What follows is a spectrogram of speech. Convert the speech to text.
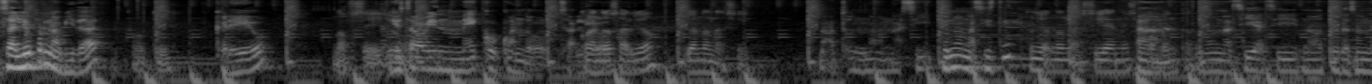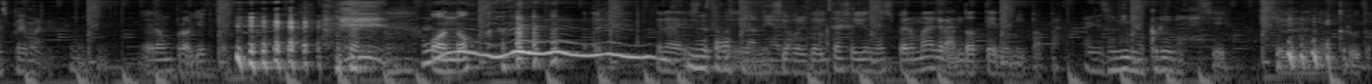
salió por Navidad, Ok, creo. no sé. Yo, Yo estaba bien meco cuando salió. Cuando salió, yo no nací. No, tú no nací. ¿Tú no naciste? Yo no nací en ese Ah, momento. tú no nací así. No, tú eras un esperma. Era un proyecto. ¿O no? Era No estabas planeado. Sí, porque ahorita soy un esperma grandote de mi papá. Eres un niño crudo. Sí, soy un niño crudo.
